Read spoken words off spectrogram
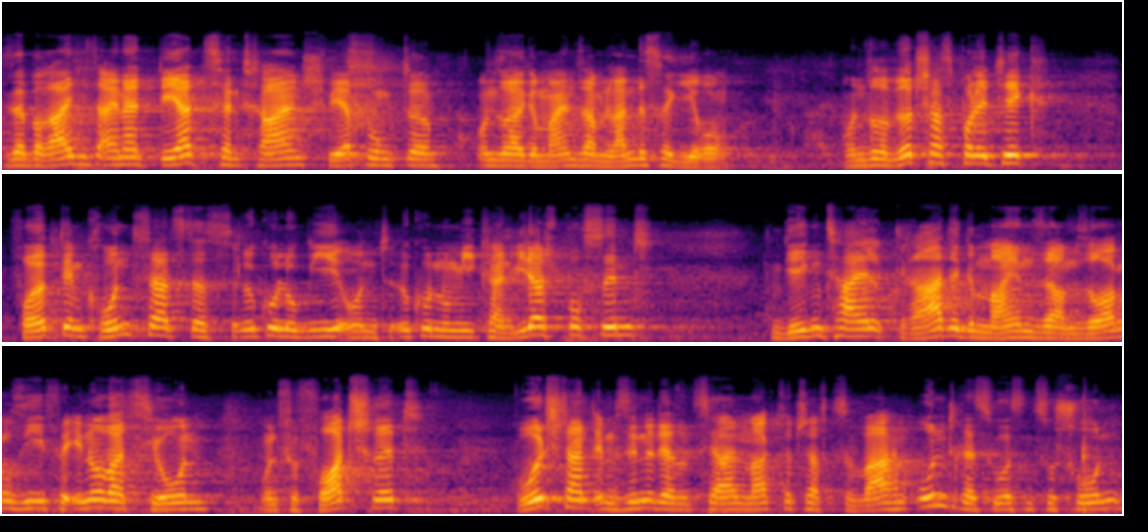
Dieser Bereich ist einer der zentralen Schwerpunkte unserer gemeinsamen Landesregierung. Unsere Wirtschaftspolitik folgt dem Grundsatz, dass Ökologie und Ökonomie kein Widerspruch sind. Im Gegenteil, gerade gemeinsam sorgen sie für Innovation und für Fortschritt. Wohlstand im Sinne der sozialen Marktwirtschaft zu wahren und Ressourcen zu schonen.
